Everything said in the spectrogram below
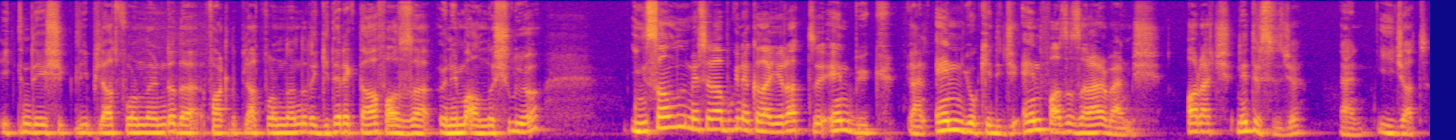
iklim değişikliği platformlarında da farklı platformlarında da giderek daha fazla önemi anlaşılıyor. İnsanlığı mesela bugüne kadar yarattığı en büyük yani en yok edici, en fazla zarar vermiş araç nedir sizce? Yani icat.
